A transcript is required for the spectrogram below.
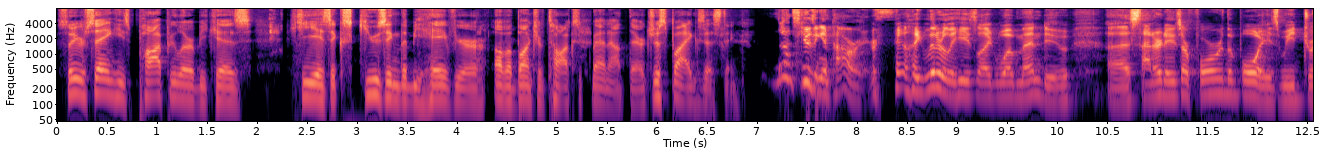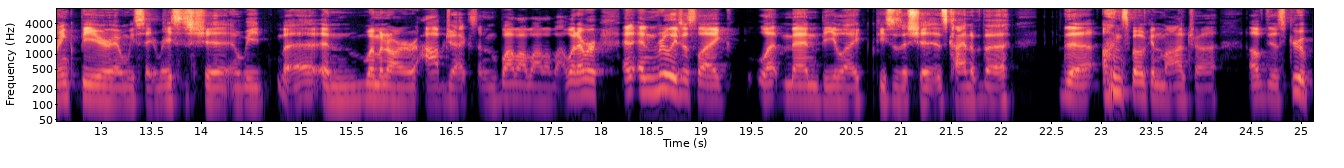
So you're saying he's popular because he is excusing the behavior of a bunch of toxic men out there just by existing? Not excusing empowering like literally he's like what men do uh, saturdays are for the boys. We drink beer and we say racist shit and we uh, and women are objects and blah blah blah blah blah whatever and, and really just like let men be like pieces of shit is kind of the the unspoken mantra of this group.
